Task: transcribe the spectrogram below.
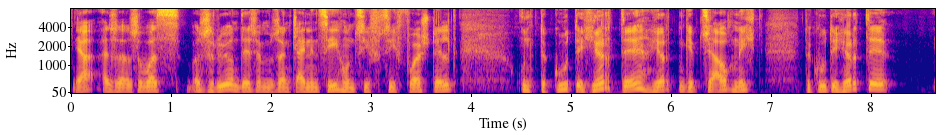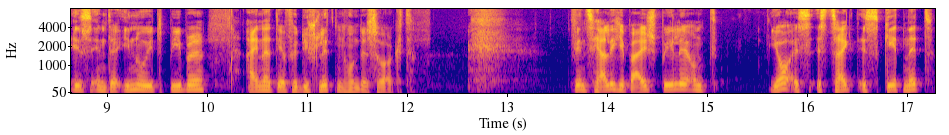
Ja, also sowas was Rührendes, wenn man so einen kleinen Seehund sich, sich vorstellt. Und der gute Hirte, Hirten gibt es ja auch nicht, der gute Hirte ist in der Inuit-Bibel einer, der für die Schlittenhunde sorgt. Ich finde es herrliche Beispiele und ja, es, es zeigt, es geht nicht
